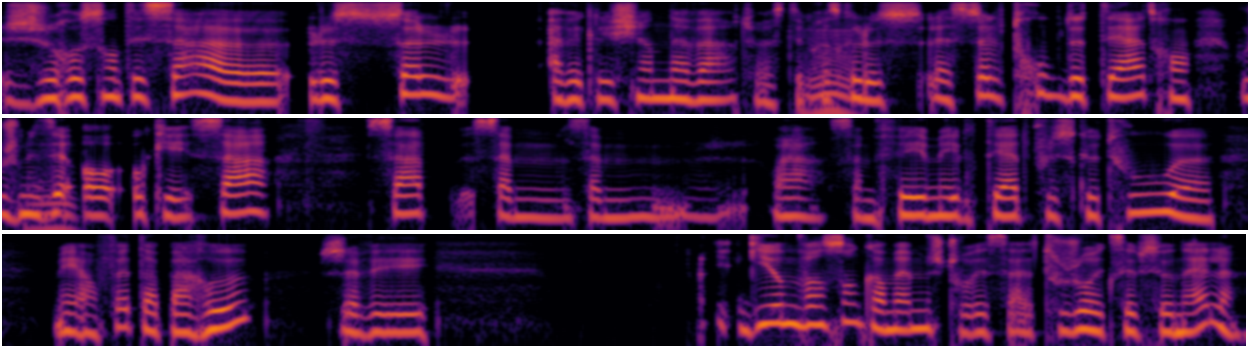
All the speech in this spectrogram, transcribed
je ressentais ça, euh, le seul avec les chiens de Navarre, tu vois, c'était Mm. presque le, la seule troupe de théâtre en- où je me disais, Mm. oh, ok, ça, ça, ça me, ça me, voilà, ça me fait aimer le théâtre plus que tout. euh, mais en fait, à part eux, j'avais Guillaume Vincent quand même, je trouvais ça toujours exceptionnel.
